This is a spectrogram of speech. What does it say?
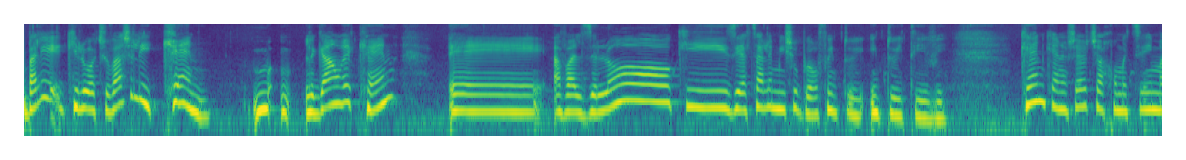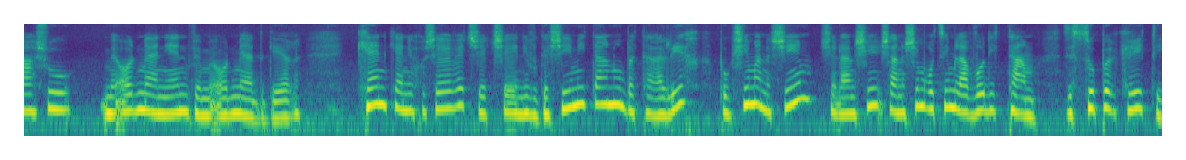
בא לי, כאילו התשובה שלי היא כן, לגמרי כן. אה, אבל זה לא כי זה יצא למישהו באופן אינטואיטיבי. כן, כי אני חושבת שאנחנו מציעים משהו מאוד מעניין ומאוד מאתגר. כן, כי אני חושבת שכשנפגשים איתנו בתהליך, פוגשים אנשים שלאנשים, שאנשים רוצים לעבוד איתם. זה סופר קריטי.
